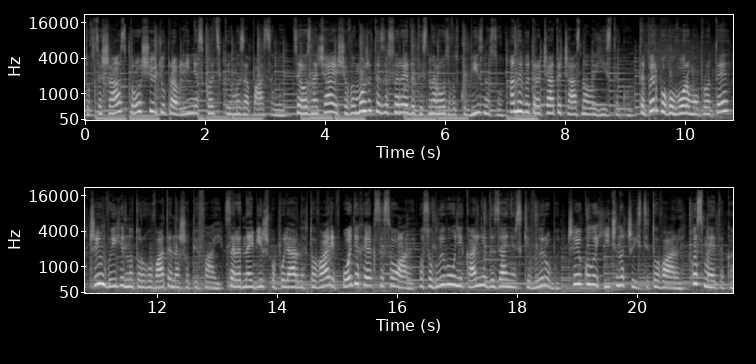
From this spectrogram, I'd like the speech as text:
фулфілменту в США спрощують управління складськими запасами. Це означає, що ви можете зосередитись на розвитку бізнесу, а не витрачати час на логістику. Тепер поговоримо про те, чим вигідно торгувати на Shopify. Серед найбільш популярних товарів одяг і аксесуари, особливо унікальні дизайнерські вироби чи екологічно чисті товари, косметика,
